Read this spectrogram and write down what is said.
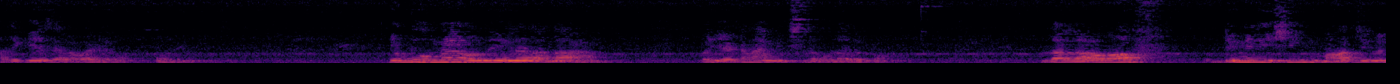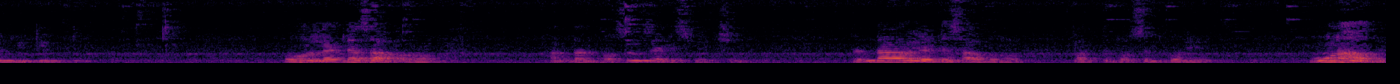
அதுக்கே செலவாயிடும். அப்படின்னு எப்பவுமே வந்து என்னடான்னா இப்போ எக்கனாமிக்ஸில் கூட இருக்கும். The law of diminishing marginal utility ஒரு லெட்டை சாப்பிட்றோம். ஹண்ட்ரட் பர்சன்ட் சாட்டிஸ்ஃபேக்ஷன் ரெண்டாவது லெட்டு சாப்பிட்றோம். பத்து பர்சன்ட் குறையும். மூணாவது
